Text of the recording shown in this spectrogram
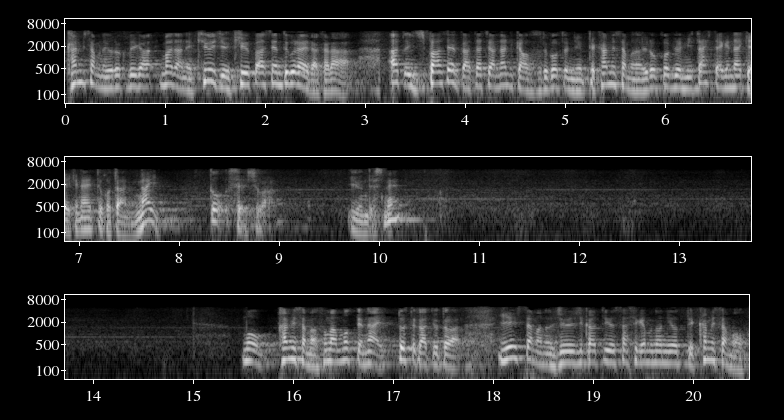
神様の喜びがまだね99%ぐらいだからあと1%私は何かをすることによって神様の喜びを満たしてあげなきゃいけないってことはないと聖書は言うんですね。もう神様は不満持ってない。どうしてかというとイエス様の十字架という捧げ物によって神様を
